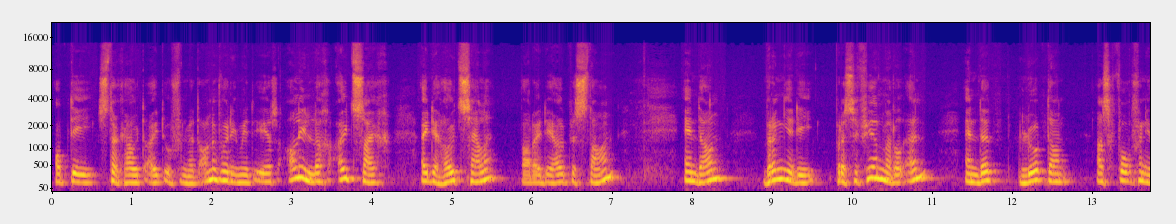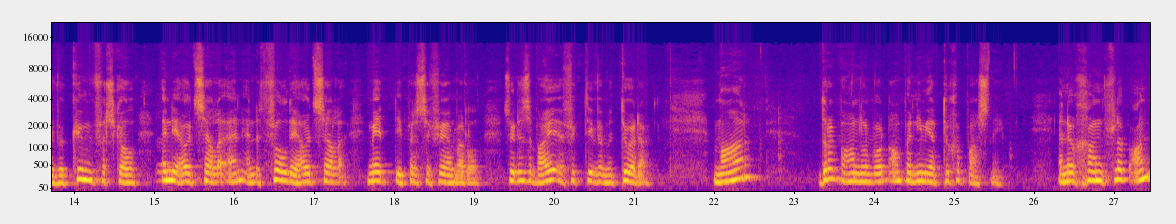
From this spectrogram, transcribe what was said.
op die stuk hout uitoefen. Met ander woorde, jy moet eers al die lug uitsuig uit die houtselle waaruit die hout bestaan en dan bring jy die preserveermiddel in en dit loop dan as gevolg van die vakuumverskil in die houtselle in en dit vul die houtselle met die preserveermiddel. So dis 'n baie effektiewe metode. Maar drukbehandeling word amper nie meer toegepas nie. En nou gaan flip aan.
